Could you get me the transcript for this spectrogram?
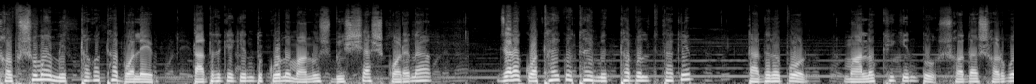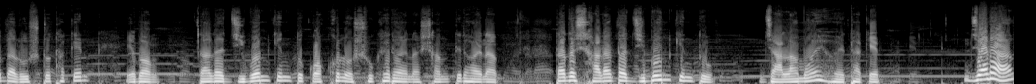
সবসময় মিথ্যা কথা বলে, তাদেরকে কিন্তু কোনো মানুষ বিশ্বাস করে না। যারা কথায় কথায় মিথ্যা বলতে থাকে, তাদের ওপর মা লক্ষ্মী কিন্তু সদা সর্বদা রুষ্ট থাকেন এবং তাদের জীবন কিন্তু কখনো সুখের হয় না, শান্তির হয় না। তাদের সারাটা জীবন কিন্তু জ্বালাময় হয়ে থাকে। যারা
